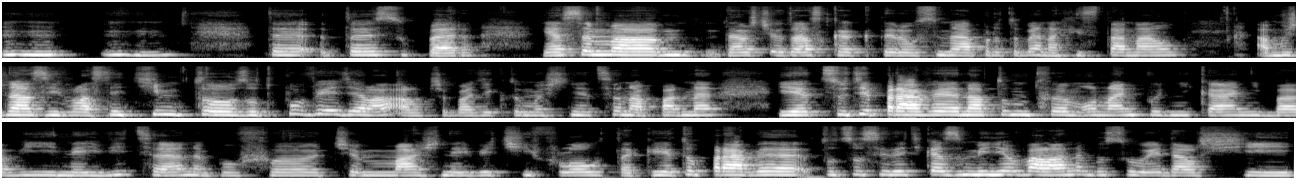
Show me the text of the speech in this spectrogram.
Mm-hmm, mm-hmm. To, je, to je super. Já jsem, um, další otázka, kterou jsem já pro tebe nachystanou a možná si vlastně tímto zodpověděla, ale třeba tě k tomu ještě něco napadne, je, co tě právě na tom tvém online podnikání baví nejvíce, nebo v čem máš největší flow, tak je to právě to, co jsi teďka zmiňovala, nebo jsou i další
